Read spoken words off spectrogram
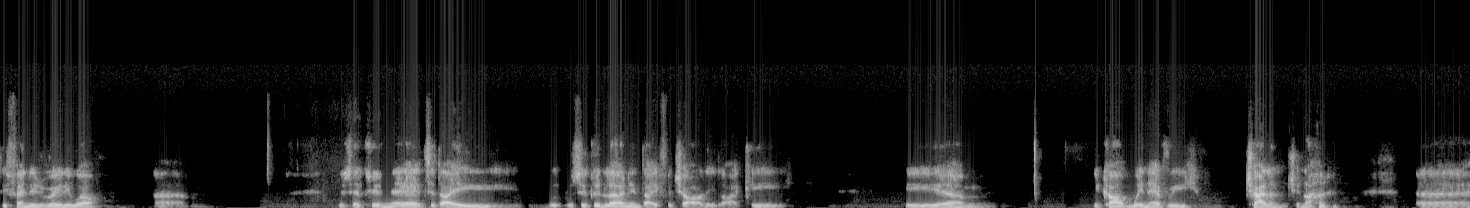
defended really well. Um, we said to him there today was a good learning day for Charlie. Like he he um, he can't win every challenge, you know. Uh,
